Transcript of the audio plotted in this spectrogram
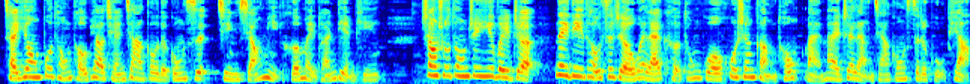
采用不同投票权架构的公司仅小米和美团点评。上述通知意味着内地投资者未来可通过沪深港通买卖这两家公司的股票。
